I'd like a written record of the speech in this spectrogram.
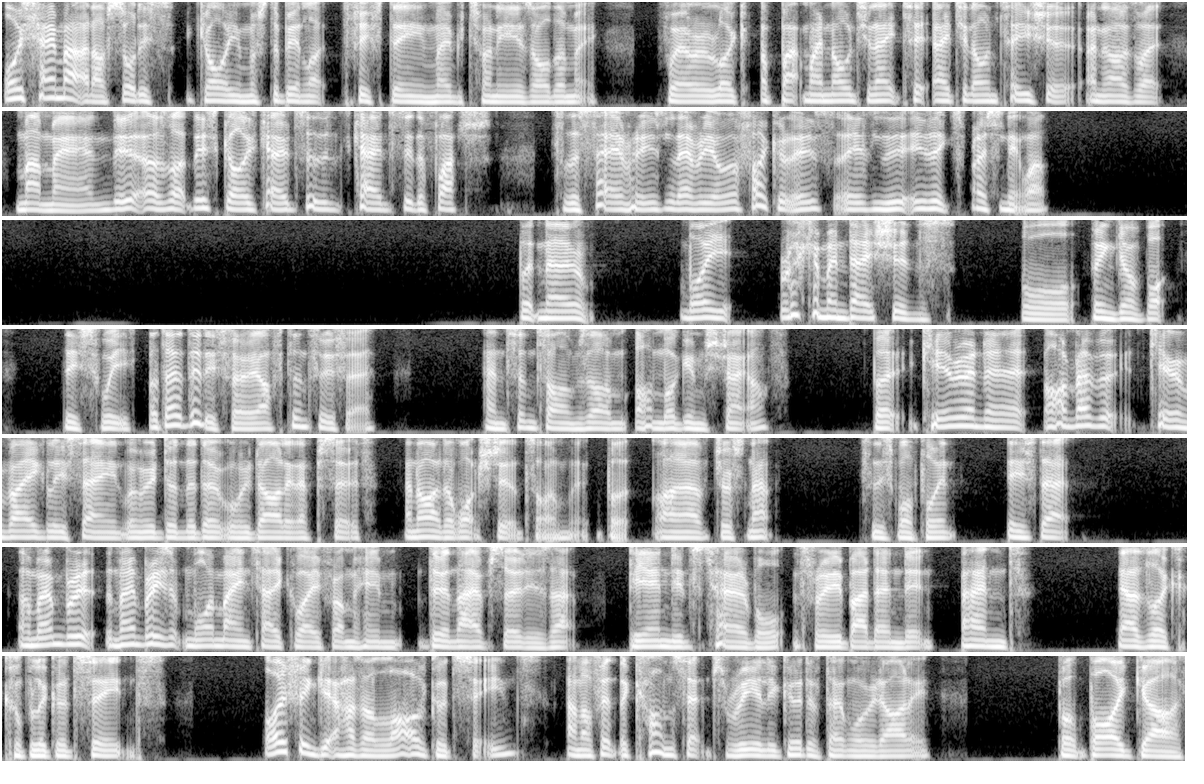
Always came out and I saw this guy who must have been like 15, maybe 20 years older than me, wearing like a Batman 1989 t shirt. And I was like, my man. I was like, this guy's came to, came to see the Flash for the same reason every other fucker is. He's, he's expressing it well. But no, my recommendations or thing I've got this week, I don't do this very often, to be fair. And sometimes I'm, I mug him straight off. But Kieran, uh, I remember Kieran vaguely saying when we'd done the Don't Worry Darling episode, and I hadn't watched it at the time, but I have just now. So this is my point, is that I remember, remember his, my main takeaway from him doing that episode is that the ending's terrible. It's a really bad ending. And it has like a couple of good scenes. I think it has a lot of good scenes. And I think the concept's really good of Don't Worry Darling. But by God,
